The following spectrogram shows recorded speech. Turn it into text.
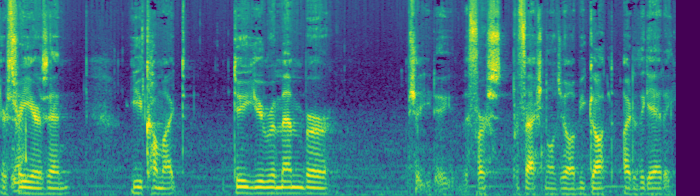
You're three Yeah. years in. You come out. Do you remember? I'm sure you do. The first professional job you got out of the Gaiety.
